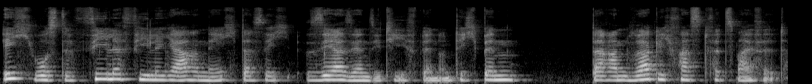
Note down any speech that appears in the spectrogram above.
ich wusste viele, viele Jahre nicht, dass ich sehr sensitiv bin und ich bin daran wirklich fast verzweifelt.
